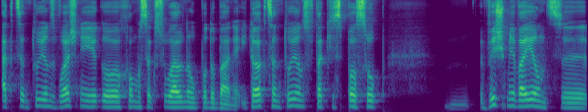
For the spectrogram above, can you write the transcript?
akcentując właśnie jego homoseksualne upodobania. I to akcentując w taki sposób wyśmiewający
